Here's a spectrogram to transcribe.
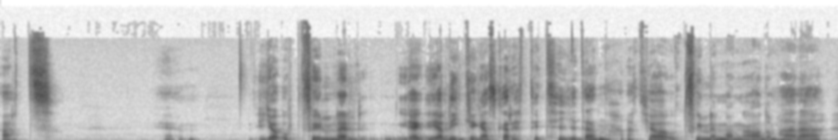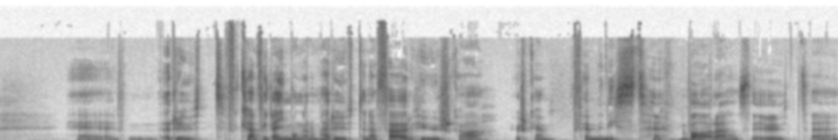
att um, jag uppfyller, jag, jag, ligger ganska rätt i tiden. Att jag uppfyller många av de här eh, rut, kan fylla i många av de här rutorna för hur ska, hur ska en feminist vara, se ut, eh,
